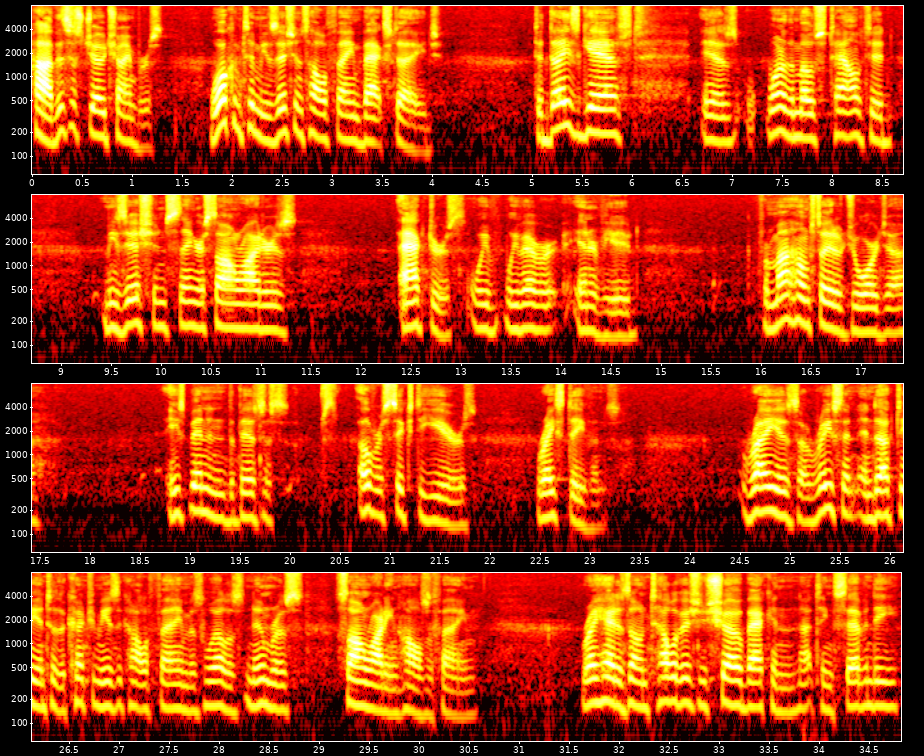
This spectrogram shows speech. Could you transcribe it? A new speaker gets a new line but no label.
Hi, this is Joe Chambers. Welcome to Musicians Hall of Fame Backstage. Today's guest is one of the most talented musicians, singers, songwriters, actors we've, we've ever interviewed. From my home state of Georgia, he's been in the business over 60 years, Ray Stevens. Ray is a recent inductee into the Country Music Hall of Fame as well as numerous songwriting halls of fame. Ray had his own television show back in 1970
